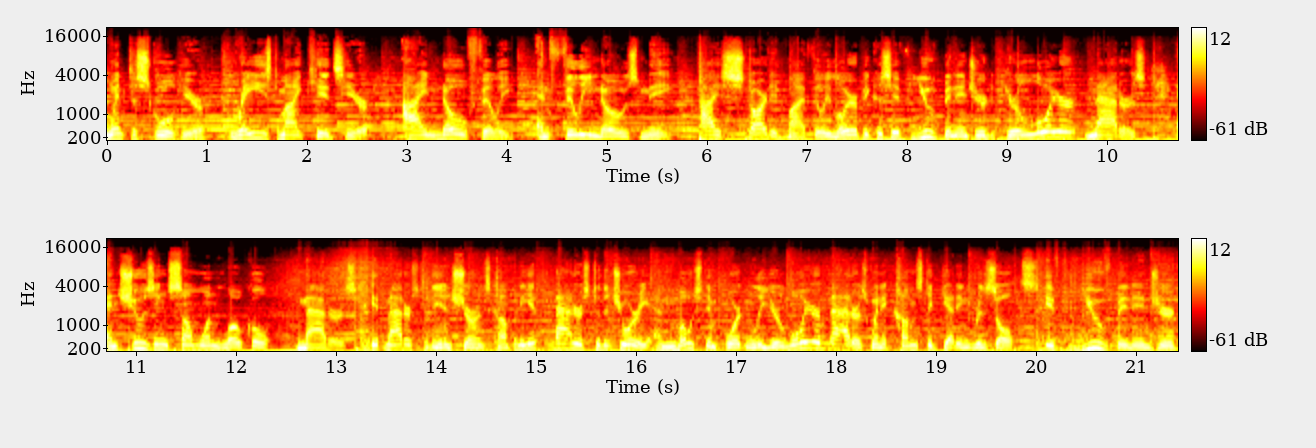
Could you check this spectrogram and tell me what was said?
went to school here, raised my kids here. I know Philly, and Philly knows me. I started my Philly lawyer because if you've been injured, your lawyer matters, and choosing someone local matters. It matters to the insurance company, it matters to the jury, and most importantly, your lawyer matters when it comes to getting results. If you've been injured,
